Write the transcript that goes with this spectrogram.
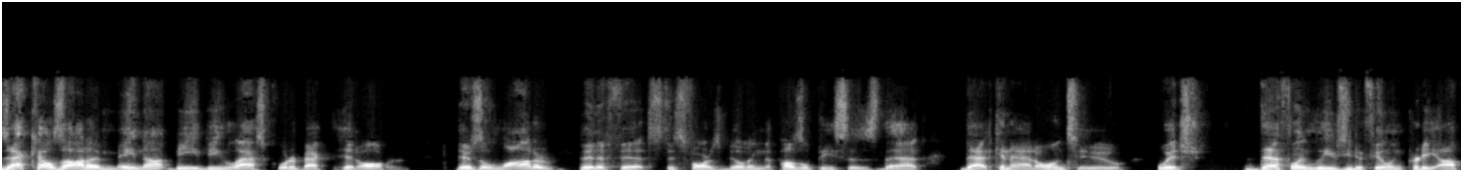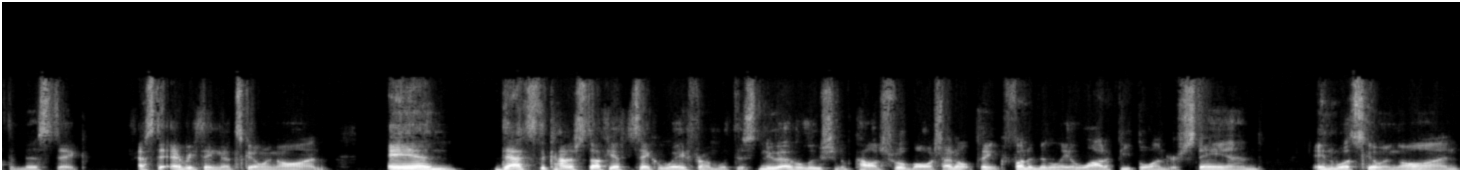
Zach Calzada may not be the last quarterback to hit Auburn. There's a lot of benefits as far as building the puzzle pieces that that can add on to, which definitely leaves you to feeling pretty optimistic as to everything that's going on. And that's the kind of stuff you have to take away from with this new evolution of college football, which I don't think fundamentally a lot of people understand in what's going on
